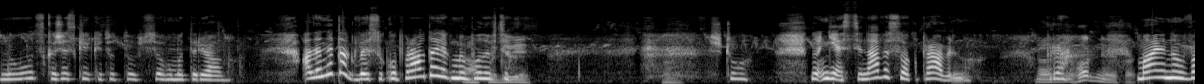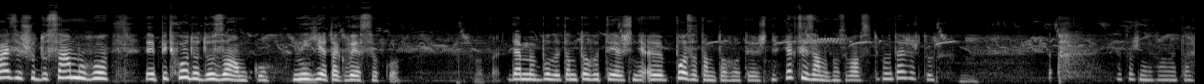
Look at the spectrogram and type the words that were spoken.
Ну, от скажи, скільки тут всього матеріалу. Але не так високо, правда, як ми були в цьому. Що? Ну ні, стіна висока, правильно. Ну, Пра- горб не високий. Маю на увазі, що до самого е, підходу до замку не є так високо. Ну, так. Де ми були там того тижня, е, поза там того тижня. Як цей замок називався? Ти пам'ятаєш, Артур? Я теж не пам'ятаю.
